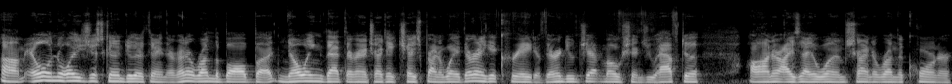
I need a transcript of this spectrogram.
Um, Illinois is just going to do their thing. They're going to run the ball, but knowing that they're going to try to take Chase Brown away, they're going to get creative. They're going to do jet motions. You have to honor Isaiah Williams trying to run the corner.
